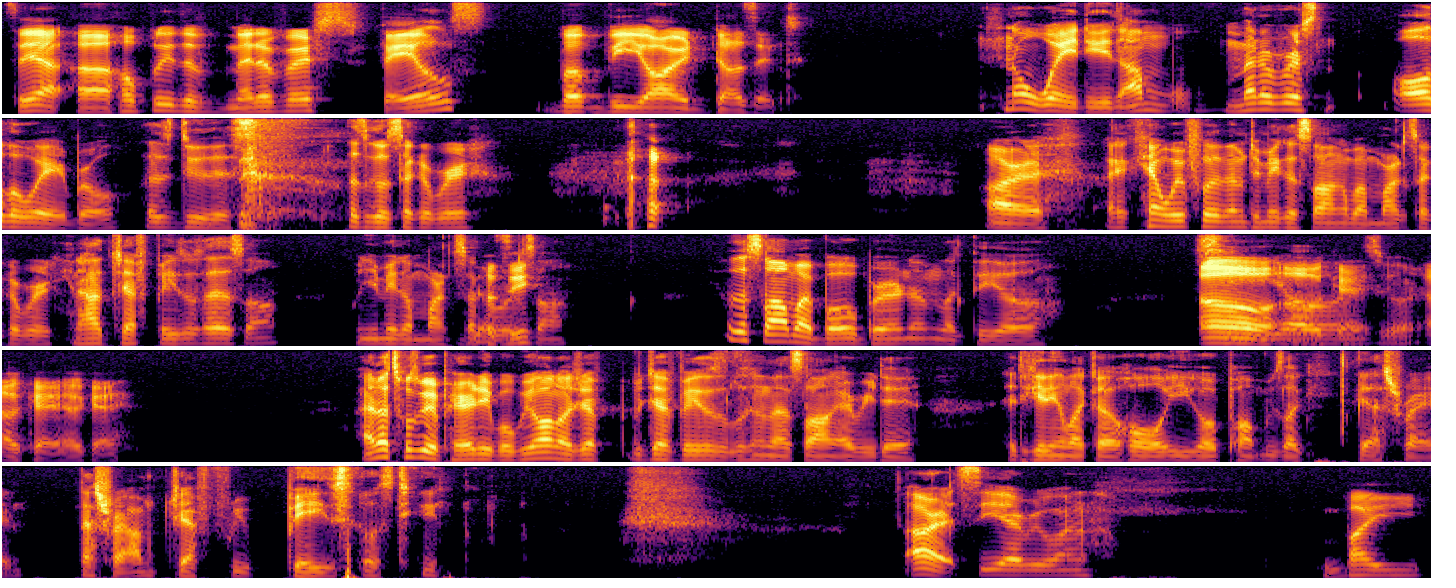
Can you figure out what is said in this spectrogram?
So yeah, uh, hopefully the metaverse fails, but VR doesn't. No way, dude. I'm metaverse all the way, bro. Let's do this. Let's go, Zuckerberg. all right. I can't wait for them to make a song about Mark Zuckerberg. You know how Jeff Bezos has a song? When you make a Mark Zuckerberg song. The song by Bo Burnham, like the uh. Oh, CEO okay, okay, okay. I know it's supposed to be a parody, but we all know Jeff Jeff Bezos is listening to that song every day. It's getting like a whole ego pump. He's like, "That's right, that's right. I'm Jeffrey Bezos, dude." all right, see you everyone. Bye.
